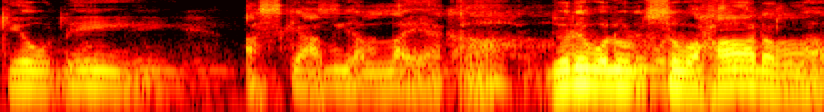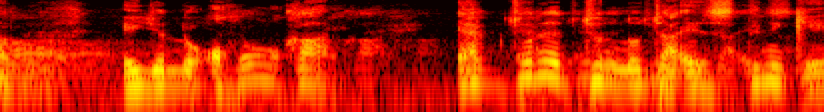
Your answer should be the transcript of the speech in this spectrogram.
কেউ নেই। আজকে আমি আল্লাহ একা। জোরে বলুন সুবহান আল্লাহ এই জন্য অহংকার একজনের জন্য জায়েজ। তিনি কে?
